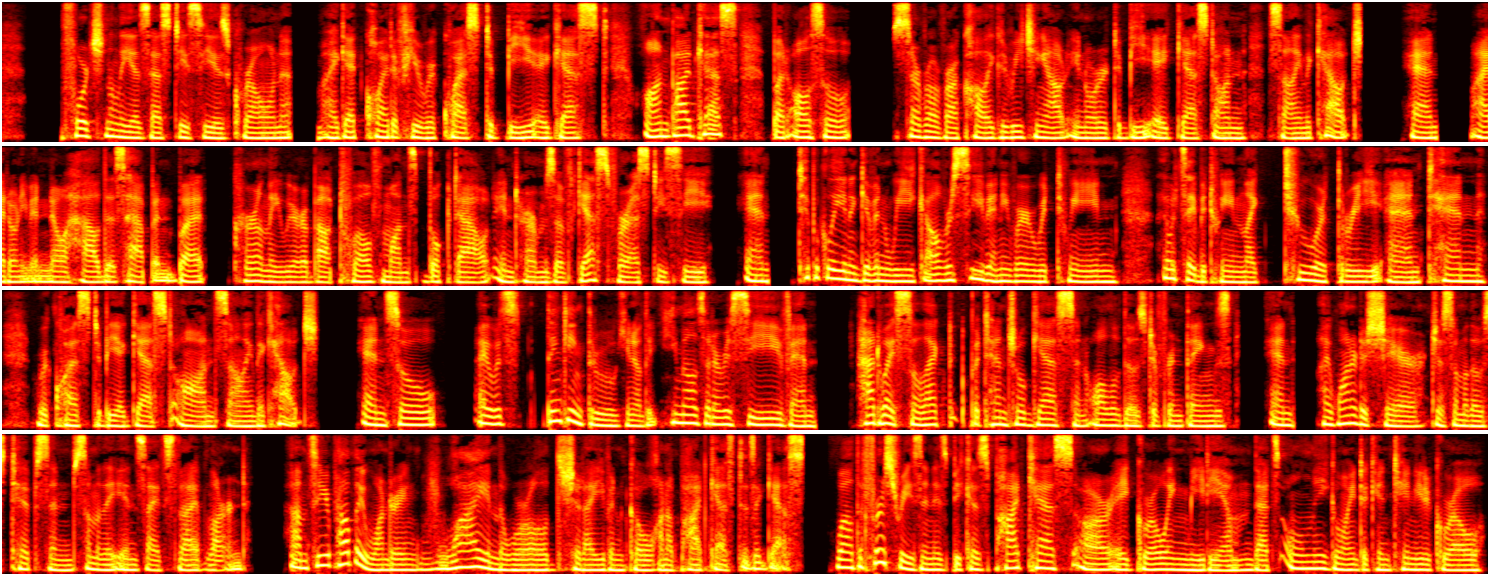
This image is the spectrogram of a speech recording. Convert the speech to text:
Fortunately, as STC has grown, I get quite a few requests to be a guest on podcasts, but also several of our colleagues reaching out in order to be a guest on Selling the Couch. And I don't even know how this happened, but currently we're about 12 months booked out in terms of guests for STC. And typically in a given week, I'll receive anywhere between, I would say between like two or three and 10 requests to be a guest on Selling the Couch. And so I was thinking through, you know, the emails that I receive and how do I select potential guests and all of those different things. And I wanted to share just some of those tips and some of the insights that I've learned. Um, so you're probably wondering why in the world should I even go on a podcast as a guest? Well, the first reason is because podcasts are a growing medium that's only going to continue to grow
